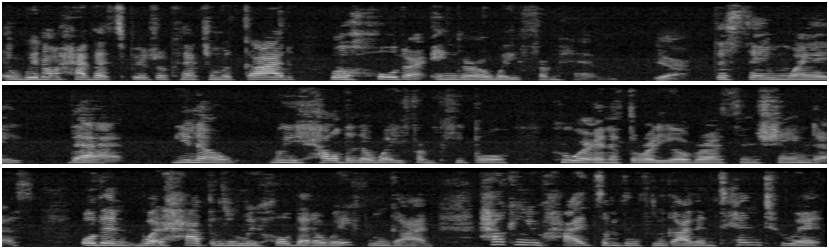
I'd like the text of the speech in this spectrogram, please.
if we don't have that spiritual connection with God, we'll hold our anger away from Him. Yeah. The same way that, you know, we held it away from people who were in authority over us and shamed us. Well, then what happens when we hold that away from God? How can you hide something from God and tend to it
